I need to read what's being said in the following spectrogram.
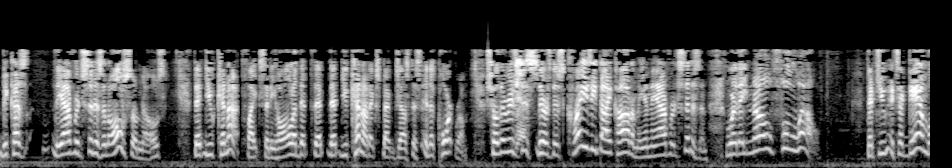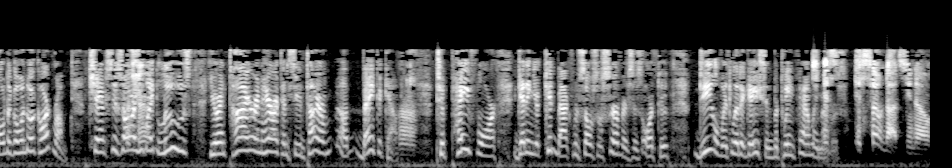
because the average citizen also knows that you cannot fight City Hall and that, that, that you cannot expect justice in a courtroom. So there is Yes. this, there's this crazy dichotomy in the average citizen where they know full well that you, it's a gamble to go into a courtroom. Chances are you might lose your entire inheritance, your entire uh, bank account Uh, to pay for getting your kid back from social services or to deal with litigation between family members. it's it's so nuts, you know.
